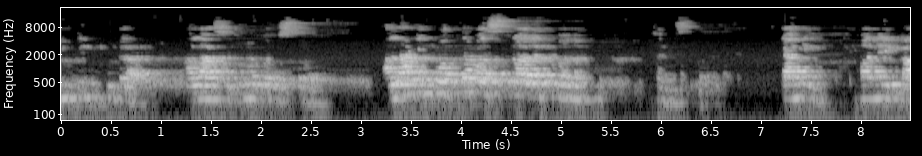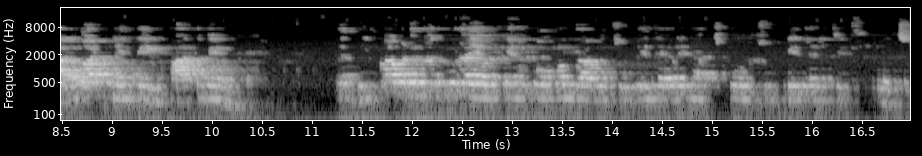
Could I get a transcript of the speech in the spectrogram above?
ఇంటిని కూడా అలా శుభ్రపరుస్తాం అలాగే కొత్త వస్త్రాలను మనం ధరిస్తాం కానీ మన యొక్క అలవాట్లు అయితే పాతవే ఉంటాయి. దీపావళి రోజు కూడా ఎవరికైనా కోపం రావచ్చు లేదా ఎవరైనా నచ్చుకోవచ్చు ఏదైనా చేసుకోవచ్చు.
